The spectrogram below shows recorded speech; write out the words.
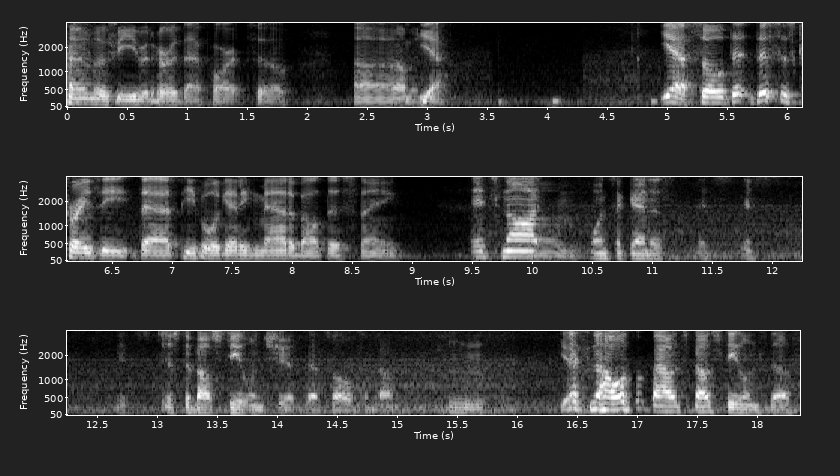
I don't know if you even heard that part. So, um, yeah, yeah. So th- this is crazy that people are getting mad about this thing. It's not. Um, once again, it's it's it's it's just about stealing shit. That's all it's about. mhm. Yeah. That's not all it's about. It's about stealing stuff.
